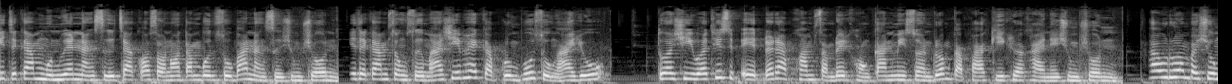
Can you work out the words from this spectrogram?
กิจกรรมหมุนเวียนหนังสือจากกศนตำบลสู่บ้านหนังสือชุมชน กิจกรรมส่งเสริมอาชีพให้กับกลุ่มผู้สูงอายุ ตัวชี้วัดที่ 11 ระดับความสำเร็จของการมีส่วนร่วมกับภาคีเครือข่ายในชุมชน เข้าร่วมประชุม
